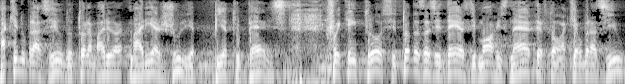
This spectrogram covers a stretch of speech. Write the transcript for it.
Aqui no Brasil, a doutora Maria, Maria Júlia Pietro Pérez foi quem trouxe todas as ideias de Morris Netterton aqui ao Brasil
